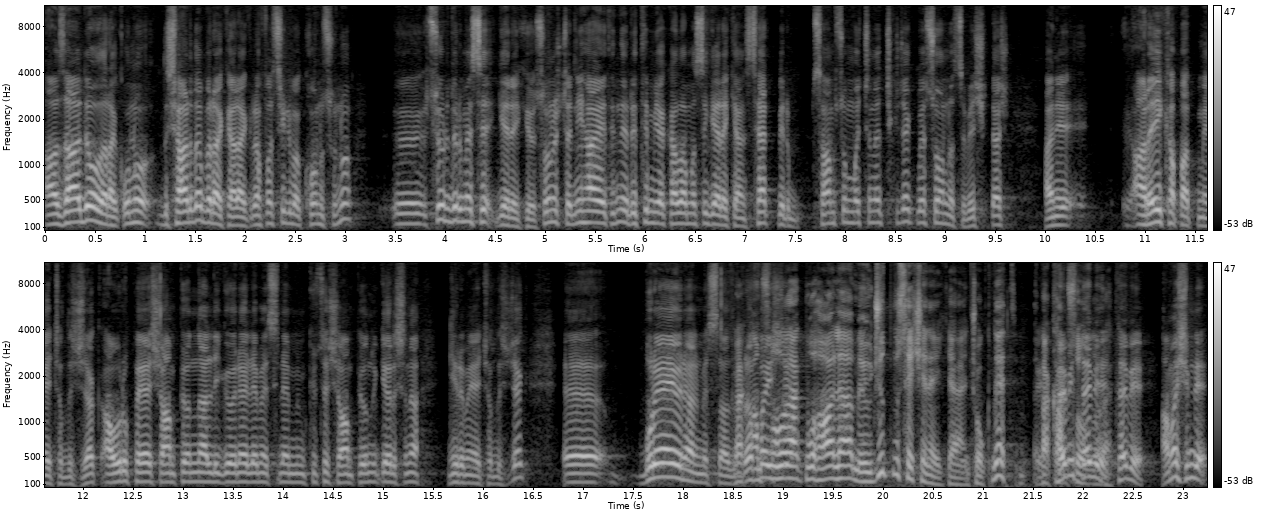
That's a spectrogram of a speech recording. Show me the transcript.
azade olarak onu dışarıda bırakarak Rafa Silva konusunu e, sürdürmesi gerekiyor. Sonuçta nihayetinde ritim yakalaması gereken sert bir Samsun maçına çıkacak ve sonrası Beşiktaş hani arayı kapatmaya çalışacak. Avrupa'ya Şampiyonlar Ligi önelemesine mümkünse şampiyonluk yarışına girmeye çalışacak. E, buraya yönelmesi lazım. Rakamsal işi- olarak bu hala mevcut bu seçenek yani çok net rakamsal Tabii tabii olarak. tabii. Ama şimdi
